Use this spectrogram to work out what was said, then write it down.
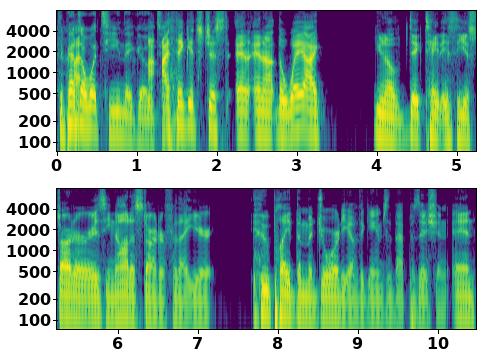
Depends I- on what team they go I- to. I think it's just and and uh, the way I, you know, dictate is he a starter or is he not a starter for that year? Who played the majority of the games at that position? And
